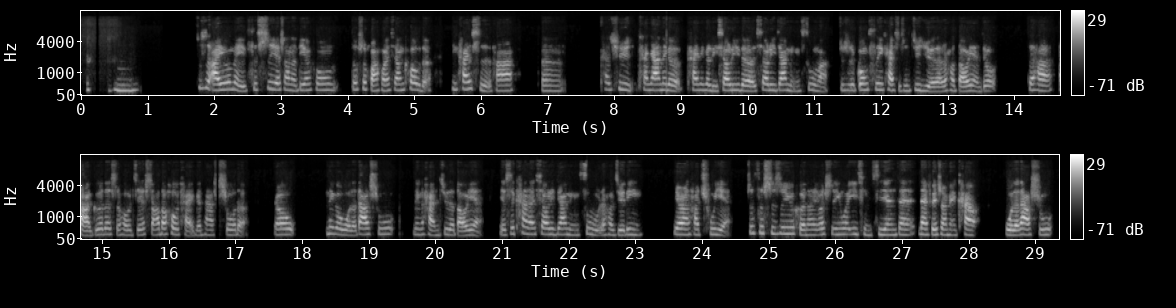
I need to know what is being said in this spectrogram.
嗯，就是阿 U 每一次事业上的巅峰都是环环相扣的。一开始他，嗯。他去参加那个拍那个李孝利的《孝利家民宿》嘛，就是公司一开始是拒绝的，然后导演就在他打歌的时候直接杀到后台跟他说的。然后那个我的大叔那个韩剧的导演也是看了《孝利家民宿》，然后决定要让他出演。这次失之愈合呢，又是因为疫情期间在奈飞上面看我的大叔，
